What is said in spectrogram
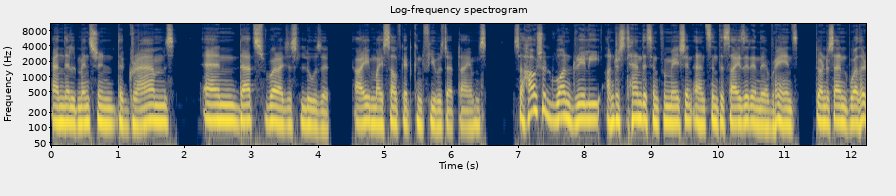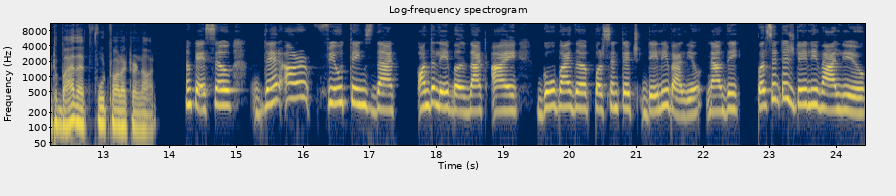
and they'll mention the grams. And that's where I just lose it. I myself get confused at times. So, how should one really understand this information and synthesize it in their brains to understand whether to buy that food product or not? Okay, so there are few things that on the label that I go by the percentage daily value. Now the percentage daily value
